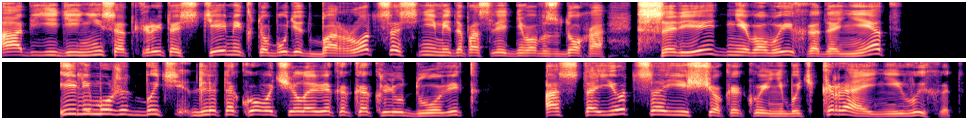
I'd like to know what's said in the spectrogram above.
объединись открыто с теми, кто будет бороться с ними до последнего вздоха. Среднего выхода нет. Или, может быть, для такого человека, как Людовик, остается еще какой-нибудь крайний выход.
